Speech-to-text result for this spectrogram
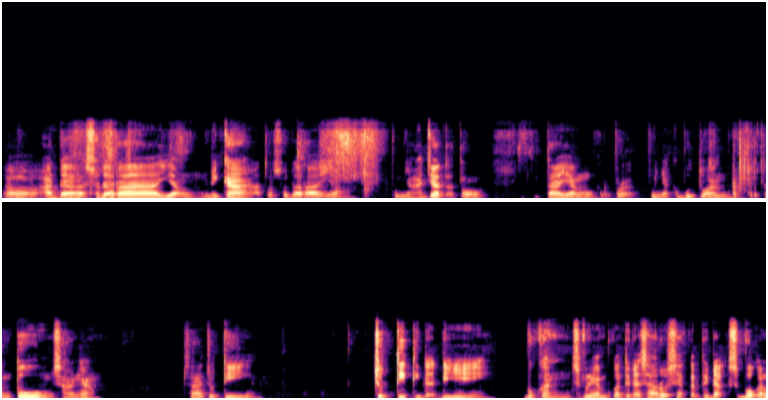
eh, ada saudara yang menikah atau saudara yang punya hajat atau kita yang punya kebutuhan tertentu misalnya. Misalnya cuti. Cuti tidak di bukan sebenarnya bukan tidak seharusnya tidak sebuah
